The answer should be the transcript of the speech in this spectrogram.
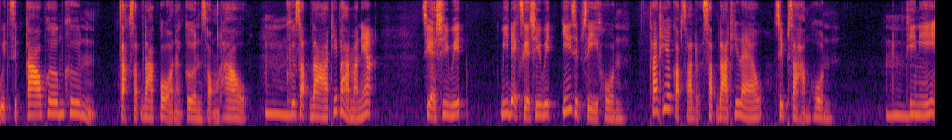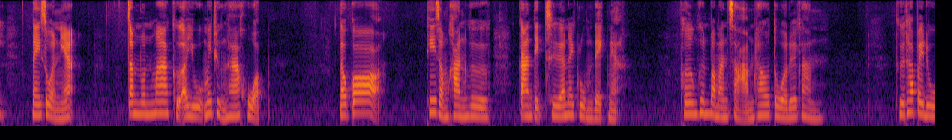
วิด -19 เพิ่มขึ้น จากสัปดาห์ก่อนน่ะเกิน2เท่า คือสัปดาห์ที่ผ่านมาเนี่ยเสียชีวิตมีเด็กเสียชีวิต 24 คน ถ้าเทียบกับสัปสัปดาห์ที่แล้ว 13 คน ทีนี้ในส่วนเนี้ยจำนวนมากคืออายุไม่ถึงห้าขวบ แล้วก็ที่สำคัญคือการติดเชื้อในกลุ่มเด็กเนี่ย เพิ่มขึ้นประมาณสามเท่าตัวด้วยกัน คือถ้าไปดู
